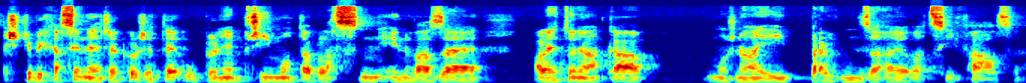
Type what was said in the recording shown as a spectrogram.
ještě bych asi neřekl, že to je úplně přímo ta vlastní invaze, ale je to nějaká možná její první zahajovací fáze.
